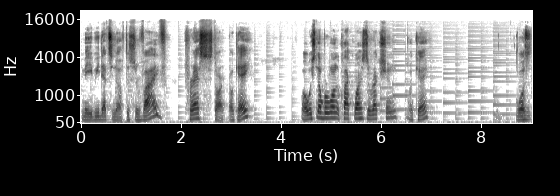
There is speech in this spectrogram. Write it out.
Maybe that's enough to survive. Press start, okay? Always number one clockwise direction? Okay. Was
